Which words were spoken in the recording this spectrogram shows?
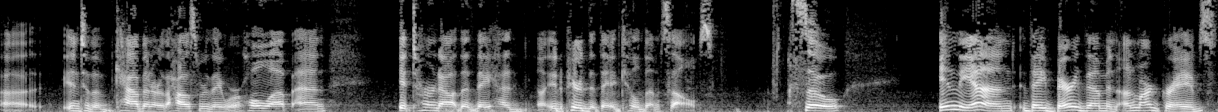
uh, into the cabin or the house where they were hole up and it turned out that they had, uh, it appeared that they had killed themselves. So, in the end, they buried them in unmarked graves,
